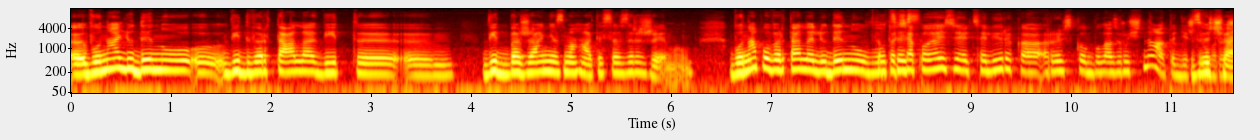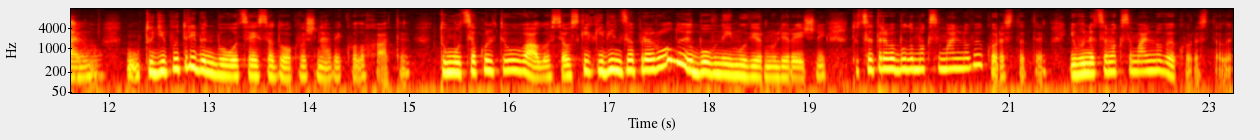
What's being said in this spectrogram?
Е, Вона людину е, відвертала від, е, ем, від бажання змагатися з режимом. Вона повертала людину в Тобто оце ця поезія, ця лірика Рильського була зручна тоді ж Звичайно, тоді потрібен був оцей садок вишневий коло хати. Тому це культивувалося. Оскільки він за природою був неймовірно ліричний, то це треба було максимально використати. І вони це максимально використали.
